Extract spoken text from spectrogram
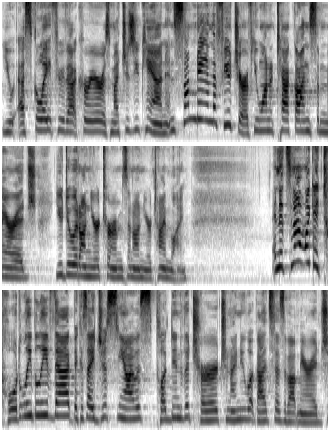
you escalate through that career as much as you can. And someday in the future, if you want to tack on some marriage, you do it on your terms and on your timeline. And it's not like I totally believe that because I just, you know, I was plugged into the church and I knew what God says about marriage,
